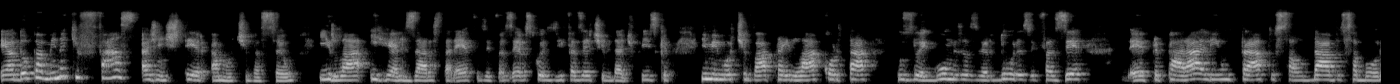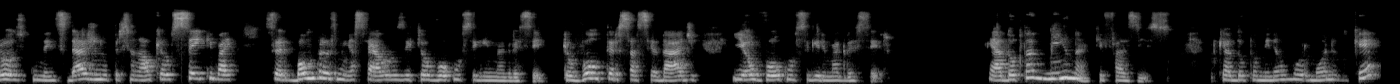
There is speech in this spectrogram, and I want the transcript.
É a dopamina que faz a gente ter a motivação, ir lá e realizar as tarefas e fazer as coisas e fazer atividade física e me motivar para ir lá cortar os legumes, as verduras e fazer é, preparar ali um prato saudável, saboroso, com densidade nutricional que eu sei que vai ser bom para as minhas células e que eu vou conseguir emagrecer, que eu vou ter saciedade e eu vou conseguir emagrecer. É a dopamina que faz isso, porque a dopamina é um hormônio do quê?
